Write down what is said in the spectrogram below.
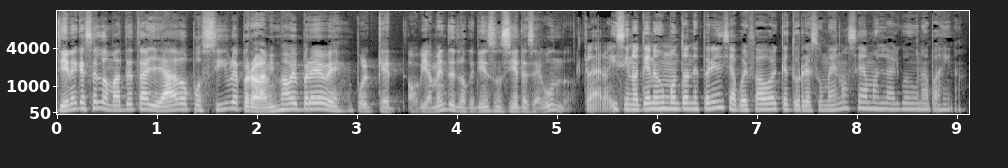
tiene que ser lo más detallado posible, pero a la misma vez breve, porque obviamente lo que tienes son siete segundos. Claro. Y si no tienes un montón de experiencia, por favor, que tu resumen no sea más largo de una página.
